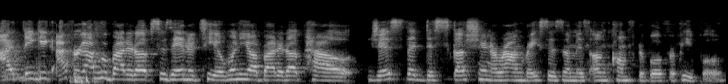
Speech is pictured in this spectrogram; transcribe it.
I think it, I forgot who brought it up, Susanna Tia. One of y'all brought it up how just the discussion around racism is uncomfortable for people.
